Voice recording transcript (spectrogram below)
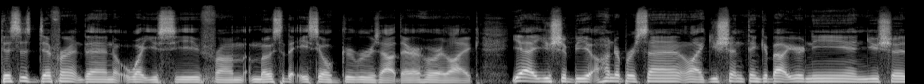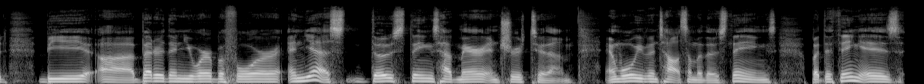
This is different than what you see from most of the ACL gurus out there who are like, yeah, you should be 100%, like, you shouldn't think about your knee and you should be uh, better than you were before. And yes, those things have merit and truth to them. And we'll even tout some of those things. But the thing is,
